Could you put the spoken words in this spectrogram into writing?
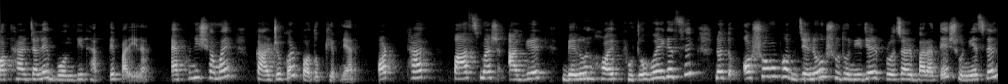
কথার জালে বন্দি থাকতে পারি না। এখনই সময় কার্যকর পদক্ষেপ নেওয়ার অর্থাৎ পাঁচ মাস আগের বেলুন হয় ফুটো হয়ে গেছে, নয়তো অসম্ভব জেনেও শুধু নিজের প্রচার বাড়াতে শুনিয়েছিলেন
